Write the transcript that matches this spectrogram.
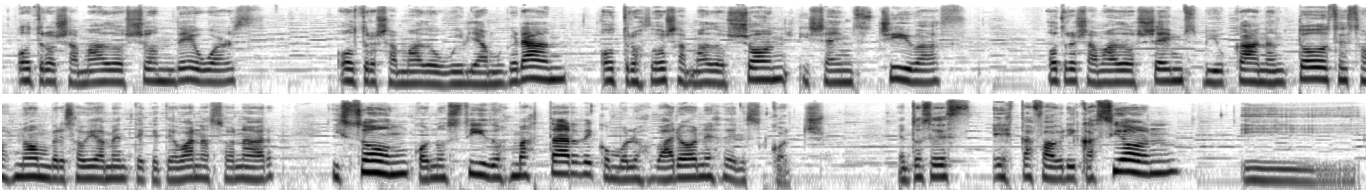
otro llamado John Dewars, otro llamado William Grant, otros dos llamados John y James Chivas, otro llamado James Buchanan, todos esos nombres obviamente que te van a sonar y son conocidos más tarde como los varones del Scotch. Entonces esta fabricación y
